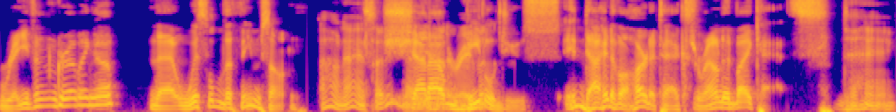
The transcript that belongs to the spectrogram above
raven growing up that whistled the theme song. Oh, nice. I Shout out. Beetlejuice. It died of a heart attack surrounded by cats. Dang.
